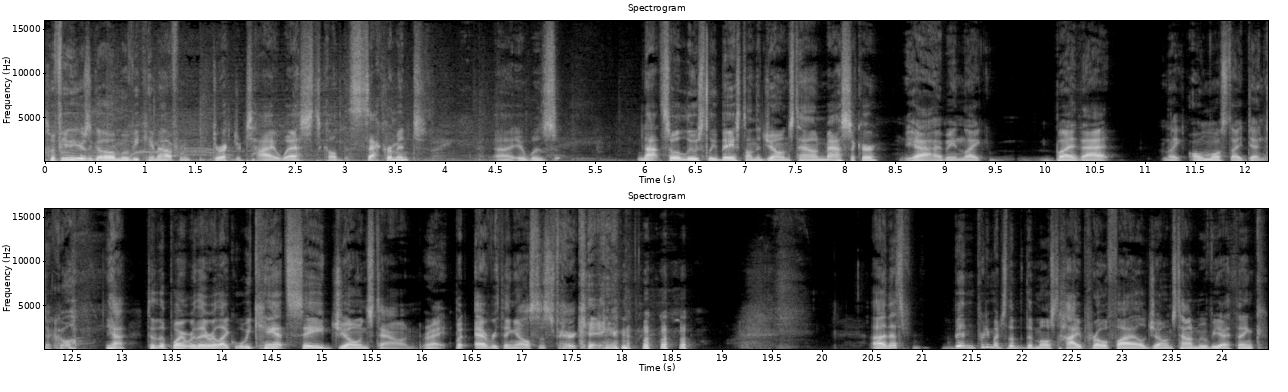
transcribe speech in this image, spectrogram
So a few years ago, a movie came out from director Ti West called The Sacrament. Uh, it was not so loosely based on the Jonestown massacre. Yeah, I mean, like by that, like almost identical. Yeah, to the point where they were like, "Well, we can't say Jonestown, right. but everything else is fair game." uh, and that's been pretty much the, the most high profile Jonestown movie, I think.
